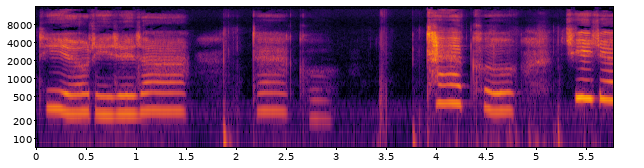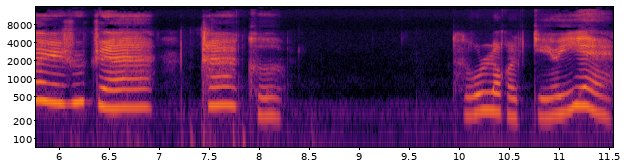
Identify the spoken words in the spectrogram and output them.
디어리다 타고 타고 지저리루자 타고 다 올라갈게요. 예!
